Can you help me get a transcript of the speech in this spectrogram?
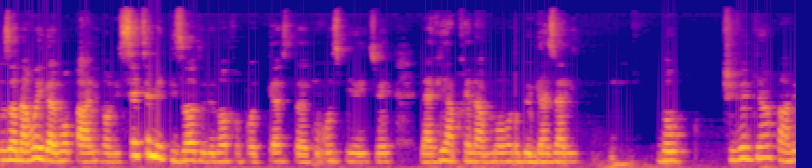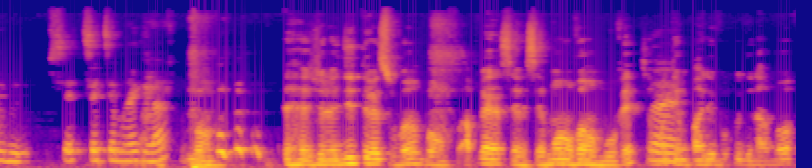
Nous en avons également parlé dans le septième épisode de notre podcast euh, Cocon spirituel, La vie après la mort de Ghazali. Donc, tu veux bien parler de cette septième règle-là? Bon, je le dis très souvent. Bon, après, c'est c'est moi, on va en mauvais. C'est moi Ouais. qui aime parler beaucoup de la mort.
